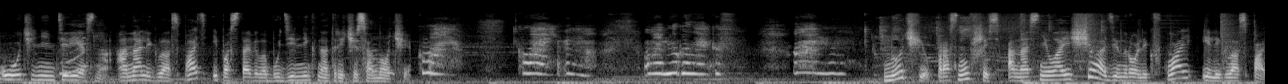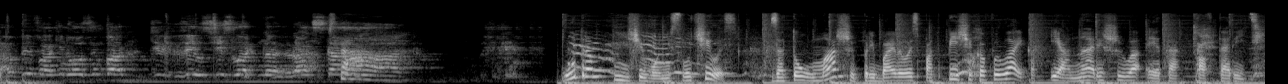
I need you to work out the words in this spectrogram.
очень интересно. Она легла спать и поставила будильник на 3 часа ночи. Ночью, проснувшись, она сняла еще один ролик в Квай и легла спать. Утром ничего не случилось. Зато у Маши прибавилось подписчиков и лайков, и она решила это повторить.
